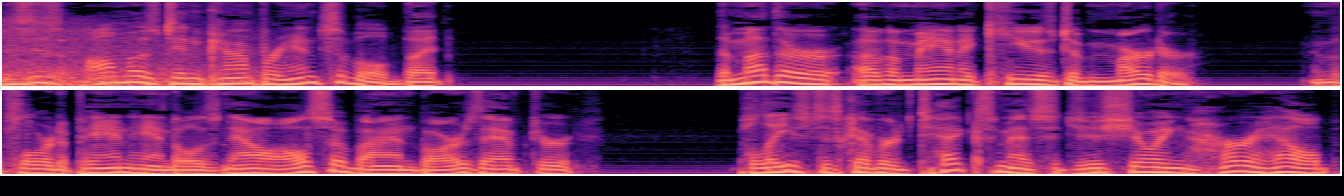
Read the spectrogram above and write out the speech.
This is almost incomprehensible, but the mother of a man accused of murder in the Florida Panhandle is now also behind bars after police discovered text messages showing her help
